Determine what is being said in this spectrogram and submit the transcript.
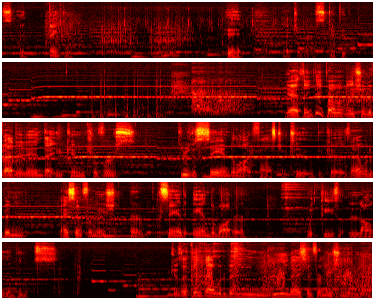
Yes, I, thank you. That's a little stupid. Yeah, I think they probably should have added in that you can traverse through the sand a lot faster too, because that would have been nice information, or the sand and the water with these long boots. Because I think that would have been really nice information in there.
